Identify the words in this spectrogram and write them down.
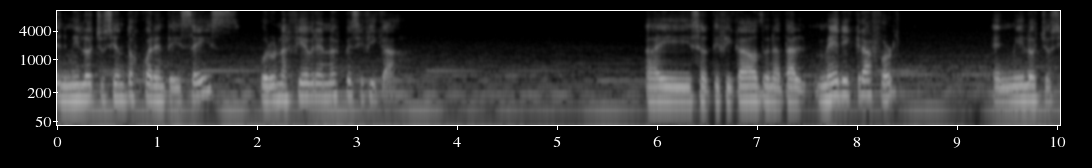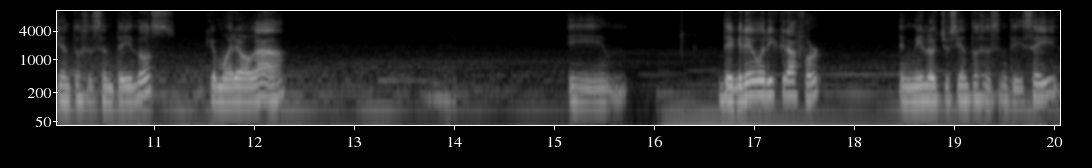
en 1846 por una fiebre no especificada. Hay certificados de una tal Mary Crawford en 1862 que muere ahogada. De Gregory Crawford en 1866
